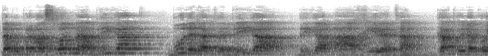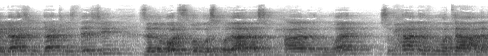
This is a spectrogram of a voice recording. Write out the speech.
Da mu prevashodna briga bude dakle briga, briga ahireta. Kako i na koji način, način steći zadovoljstvo gospodara subhanahu wa, subhanahu wa ta'ala.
